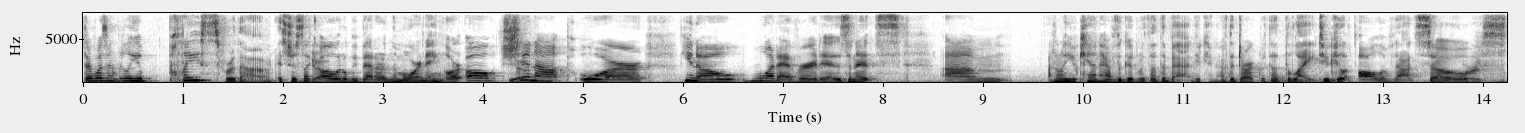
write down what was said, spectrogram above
there wasn't really a place for them it's just like Yeah. oh it'll be better in the morning or oh chin Yeah. up or you know whatever it is and it's um I don't know. You can't have the good without the bad. You can't have the dark without the light. You kill all of that. So course.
